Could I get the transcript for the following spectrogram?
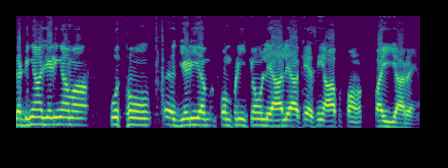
ਗੱਡੀਆਂ ਜਿਹੜੀਆਂ ਵਾ ਉਥੋਂ ਜਿਹੜੀ ਆ ਕੰਪਨੀ ਚੋਂ ਲਿਆ ਲਿਆ ਕੇ ਅਸੀਂ ਆਪ ਪਾਈ ਜਾ ਰਹੇ ਹਾਂ।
